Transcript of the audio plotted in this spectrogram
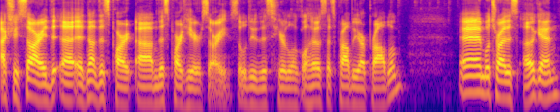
Actually, sorry, uh, not this part, um, this part here, sorry. So we'll do this here localhost. That's probably our problem. And we'll try this again.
